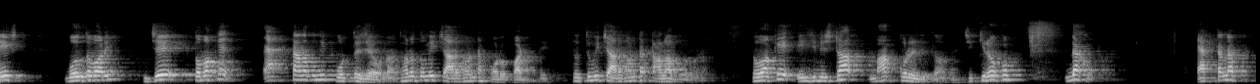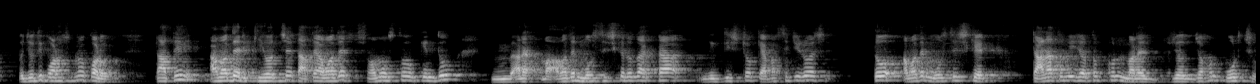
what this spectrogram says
নেক্সট বলতে পারি যে, তোমাকে একটানা তুমি পড়তে যেও না। ধরো, তুমি চার ঘণ্টা পড়ো পার ডে তো তুমি চার ঘণ্টা টানা পড়ো না। তোমাকে এই জিনিসটা ভাগ করে নিতে হবে যে, কীরকম? দেখো, একটানা যদি পড়াশোনা করো তাতে আমাদের কি হচ্ছে? তাতে আমাদের সমস্ত কিন্তু মানে আমাদের মস্তিষ্কেরও তো একটা নির্দিষ্ট ক্যাপাসিটি রয়েছে। তো আমাদের মস্তিষ্কের টানা তুমি যতক্ষণ মানে যখন পড়ছো,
